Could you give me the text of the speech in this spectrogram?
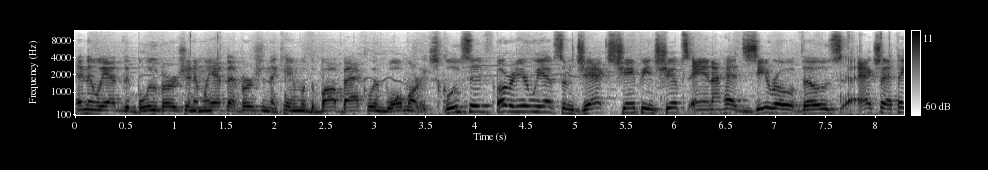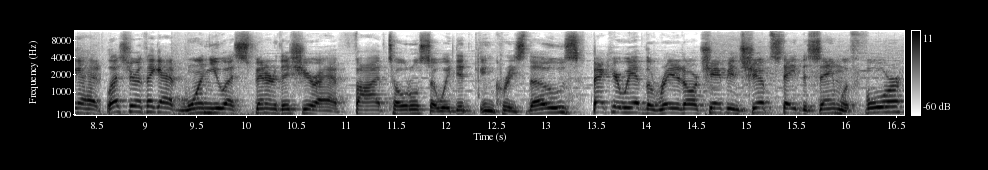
And then we have the blue version, and we have that version that came with the Bob Backlund Walmart exclusive. Over here we have some Jakks Championships, and I had zero of those. Actually, I think I had, last year I think I had one US spinner. This year I have five total, so we did increase those. Back here we have the Rated R Championship, stayed the same with four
